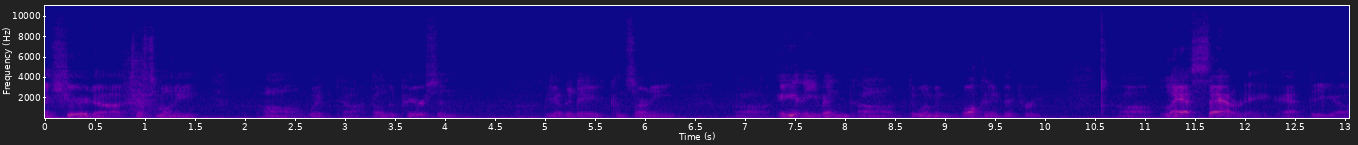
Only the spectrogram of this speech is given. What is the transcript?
I shared uh, testimony uh, with uh, Elder Pearson uh, the other day concerning, uh, and even uh, the women walking in victory uh, last Saturday at the uh,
